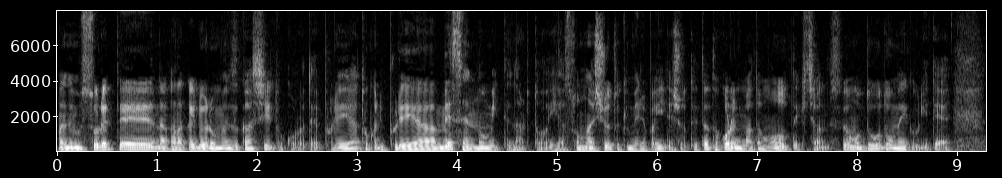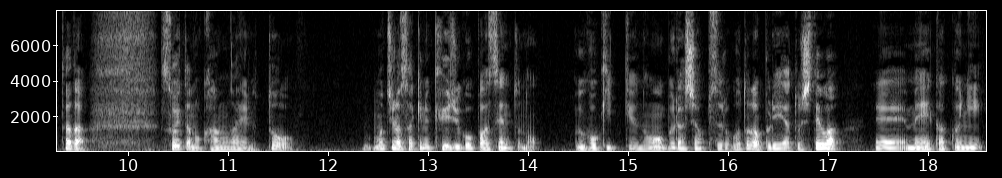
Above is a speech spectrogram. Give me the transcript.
まあ、でもそれってなかなかいろいろ難しいところでプレイヤー特にプレイヤー目線のみってなるといやそんなにシュート決めればいいでしょっていったところにまた戻ってきちゃうんですけども堂々巡りで。ただそういったのを考えるともちろんさっきの95%の動きっていうのをブラッシュアップすることがプレイヤーとしては、えー、明確に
